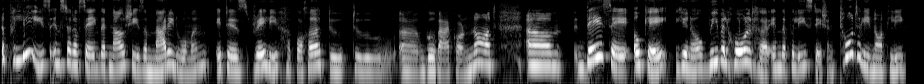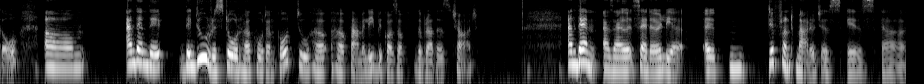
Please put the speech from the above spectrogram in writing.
The police, instead of saying that now she's a married woman, it is really for her to to uh, go back or not. Um, they say, okay, you know, we will hold her in the police station. Totally not legal. Um, and then they they do restore her, quote unquote, to her, her family because of the brother's charge. And then, as I said earlier, a different marriages is uh,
